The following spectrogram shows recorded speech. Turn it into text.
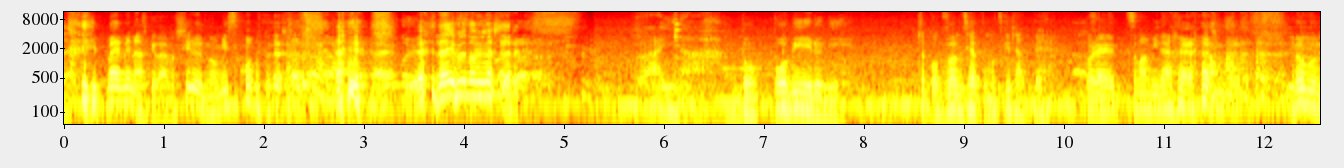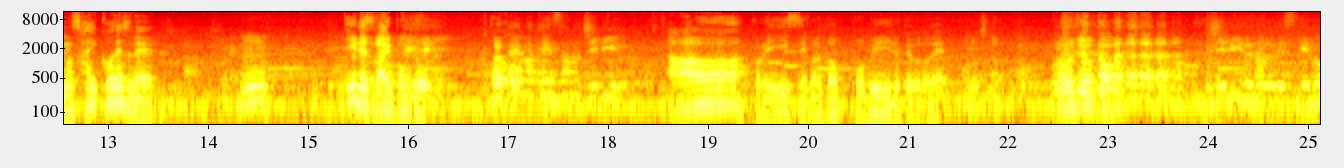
一杯目なんですけどあの汁飲みそう だいぶ飲みましたね。うわいいな。ドッポビールにちょっとおつまみセットもつけちゃってこれつまみながら飲むの最高ですね。うん。いいですか一本今日。これ岡山県産の地ビール。ああこれいいですねこれドッポビールということで。おろちのおろちドッポ。地ビールなんですけど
